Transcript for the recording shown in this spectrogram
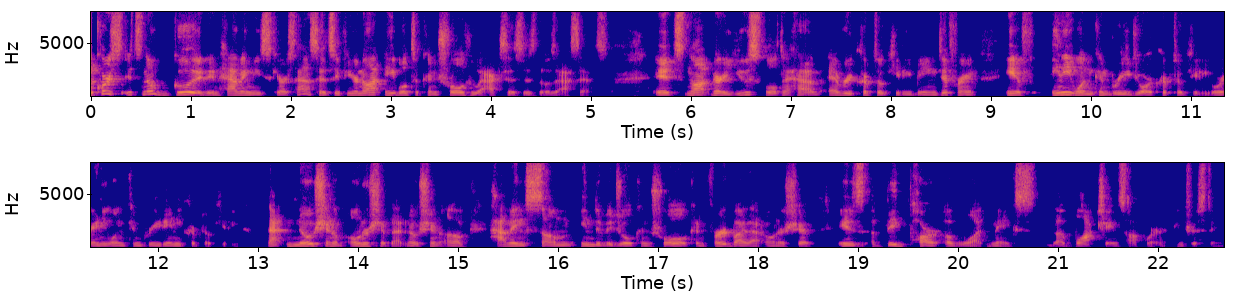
of course, it's no good in having these scarce assets if you're not able to control who accesses those assets. It's not very useful to have every CryptoKitty being different if anyone can breed your CryptoKitty or anyone can breed any CryptoKitty. That notion of ownership, that notion of having some individual control conferred by that ownership is a big part of what makes the blockchain software interesting.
